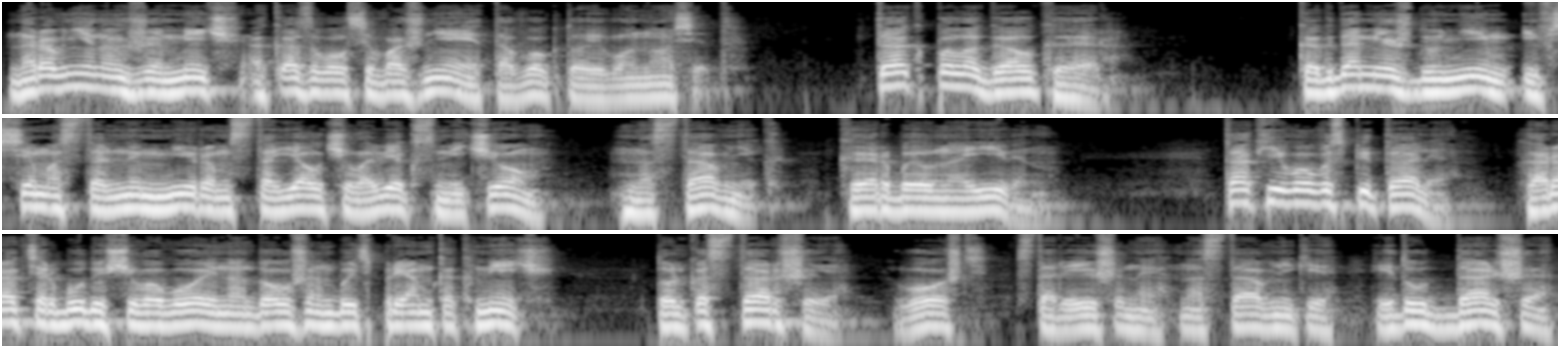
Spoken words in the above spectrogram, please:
На равнинах же меч оказывался важнее того, кто его носит. Так полагал Кэр. Когда между ним и всем остальным миром стоял человек с мечом, наставник, Кэр был наивен. Так его воспитали – Характер будущего воина должен быть прям как меч. Только старшие, вождь, старейшины, наставники, идут дальше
